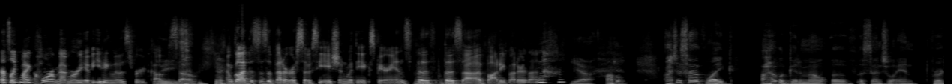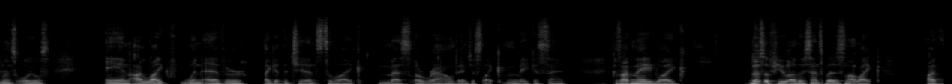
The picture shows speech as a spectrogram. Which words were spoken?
That's like my core memory of eating those fruit cups. Please. So I'm glad this is a better association with the experience, this this uh, body butter then. Yeah, I don't. I just have like I have a good amount of essential and fragrance oils, and I like whenever I get the chance to like mess around and just like make a scent. Because I've made like there's a few other scents, but it's not like I've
